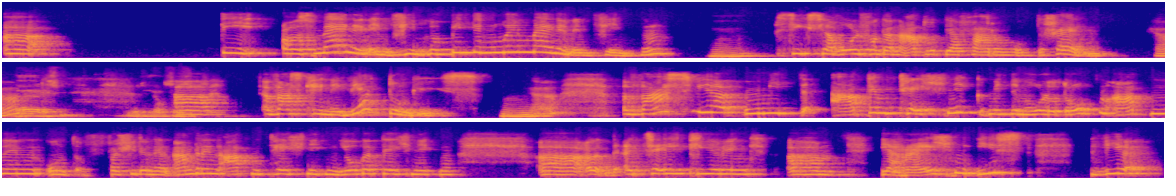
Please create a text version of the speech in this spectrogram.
äh, die aus meinem Empfinden, und bitte nur in meinem Empfinden, mhm. sich sehr wohl von der Nahtoderfahrung unterscheiden. Ja, ja das würde ich auch so äh, was keine Wertung ist. Mhm. Ja, was wir mit Atemtechnik, mit dem Holotropenatmen und verschiedenen anderen Atemtechniken, Yogatechniken, äh, Zellclearing äh, erreichen, ist, wir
